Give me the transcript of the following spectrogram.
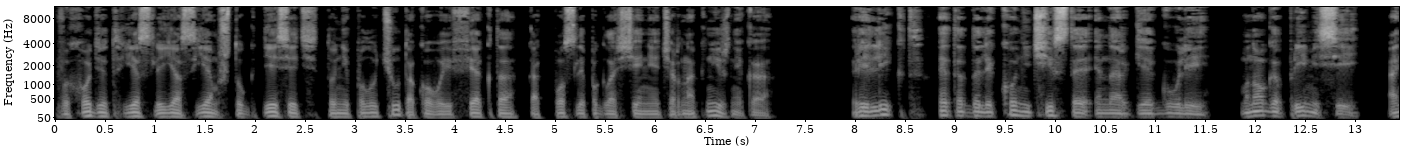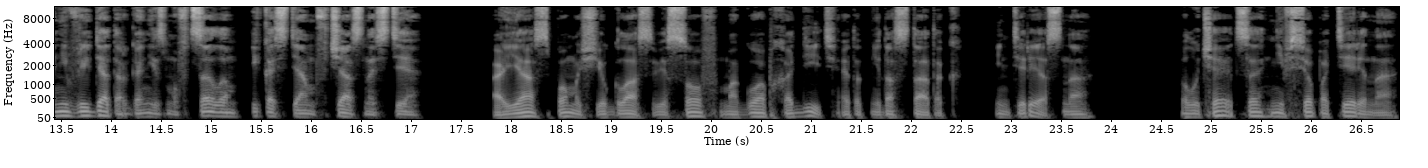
Выходит, если я съем штук 10, то не получу такого эффекта, как после поглощения чернокнижника. Реликт — это далеко не чистая энергия гулей. Много примесей. Они вредят организму в целом и костям в частности. А я с помощью глаз весов могу обходить этот недостаток. Интересно. Получается, не все потеряно.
